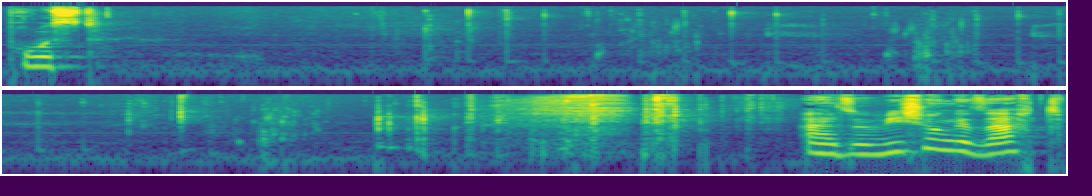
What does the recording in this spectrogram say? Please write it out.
Prost. Also, wie schon gesagt,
